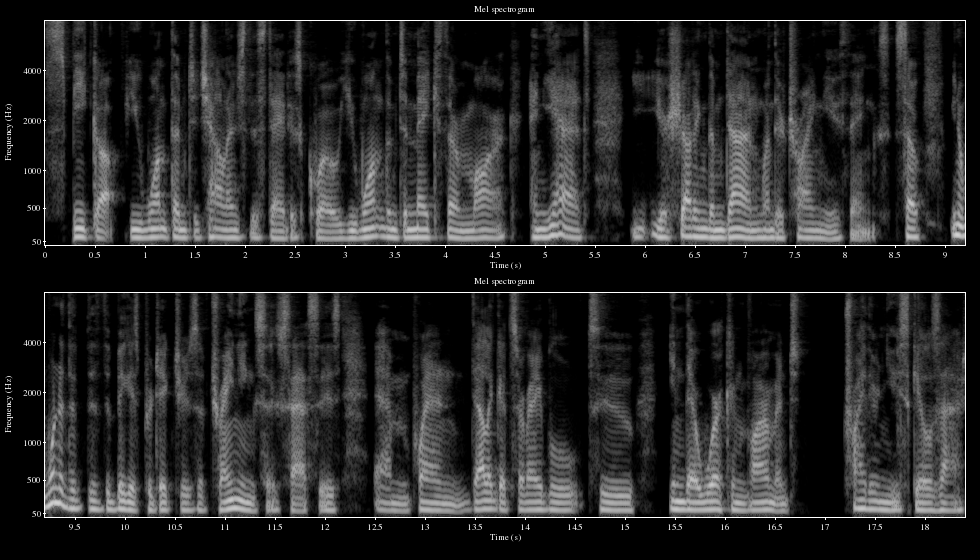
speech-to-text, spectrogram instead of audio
speak up. You want them to challenge the status quo. You want them to make their mark. And yet you're shutting them down when they're trying new things. So, you know, one of the, the, the biggest predictors of training success is um, when delegates are able to, in their work environment, try their new skills out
